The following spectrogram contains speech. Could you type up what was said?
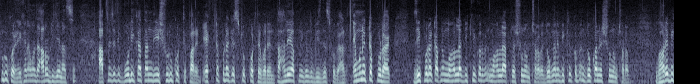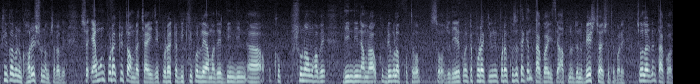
শুরু করেন। এখানে আমাদের আরও ডিজাইন আছে। আপনি যদি বডি কাতান দিয়ে শুরু করতে পারেন, একটা প্রোডাক্ট স্টক করতে পারেন, তাহলেই আপনি কিন্তু বিজনেস করবেন আর এমন একটা প্রোডাক্ট যে প্রোডাক্ট আপনি মহল্লায় বিক্রি করবেন, মহল্লায় আপনার সুনাম ছড়াবে। দোকানে বিক্রি করবেন, দোকানের সুনাম ছড়াবে। ঘরে বিক্রি করবেন, ঘরের সুনাম ছড়াবে। সো এমন প্রোডাক্টই তো আমরা চাই, যে প্রোডাক্টটা বিক্রি করলে আমাদের দিন দিন খুব সুনাম হবে, দিন দিন আমরা খুব ডেভেলপ করতে পারব। সো যদি এরকম একটা প্রোডাক্ট ইউনিক প্রোডাক্ট খুঁজে থাকেন তাকে আপনার জন্য বেস্ট চয়েস হতে পারে। চলে আসবেন তাকত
